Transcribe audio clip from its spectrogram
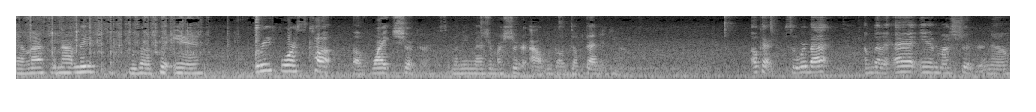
And last but not least, we're going to put in 3 fourths cup of white sugar. So let me measure my sugar out. We're going to dump that in here. Okay, so we're back. I'm gonna add in my sugar now.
